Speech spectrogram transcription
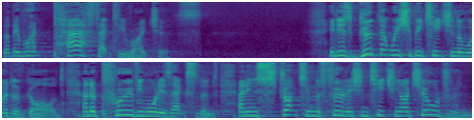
but they weren't perfectly righteous. It is good that we should be teaching the Word of God and approving what is excellent and instructing the foolish and teaching our children.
